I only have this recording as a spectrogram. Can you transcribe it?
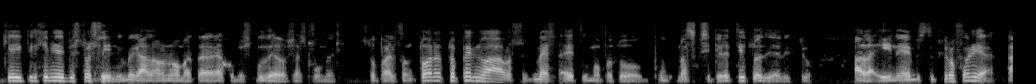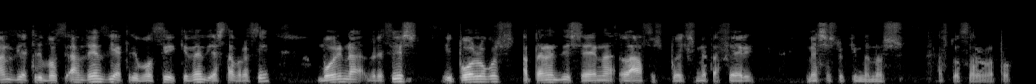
και υπήρχε μια εμπιστοσύνη. Μεγάλα ονόματα έχουμε σπουδαίω, ας πούμε, στο παρελθόν. Τώρα το παίρνει ο άλλος μέσα έτοιμο από το που μας εξυπηρετεί το διαδίκτυο. Αλλά είναι έμπιστη πληροφορία. Αν, αν δεν διακριβωθεί και δεν διασταυρωθεί, μπορεί να βρεθείς υπόλογος απέναντι σε ένα λάθος που έχεις μεταφέρει μέσα στο κείμενό σου. Αυτό θέλω να πω.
